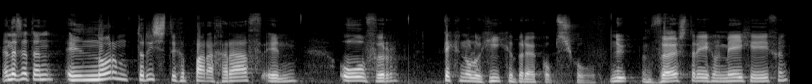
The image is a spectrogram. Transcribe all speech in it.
En er zit een enorm triestige paragraaf in over technologiegebruik op school. Nu, een vuistregel meegeven.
